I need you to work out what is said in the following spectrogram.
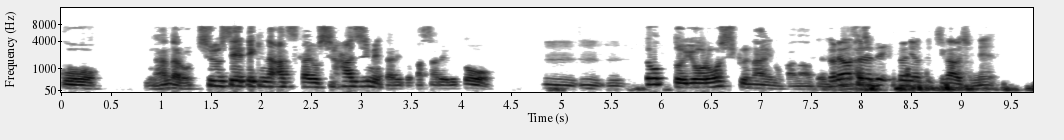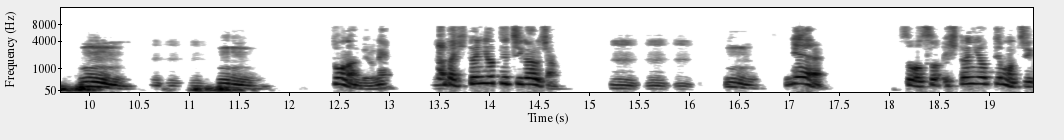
こう、なんだろう、中性的な扱いをし始めたりとかされると、うんうんうん。ちょっとよろしくないのかなと。それはそれで人によって違うしね。うん。うんうんうん。そうなんだよね。やっぱ人によって違うじゃん。うん。うんうんうん。うん。で、そうそう、人によっても違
